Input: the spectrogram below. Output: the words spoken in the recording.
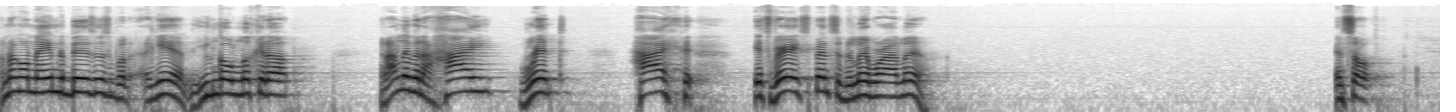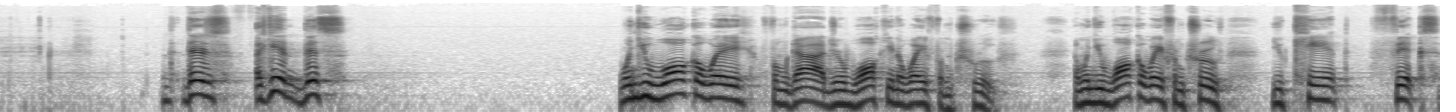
I'm not going to name the business, but again, you can go look it up. And I live in a high rent, high, it's very expensive to live where I live. And so there's, again, this when you walk away from God, you're walking away from truth. And when you walk away from truth, you can't fix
